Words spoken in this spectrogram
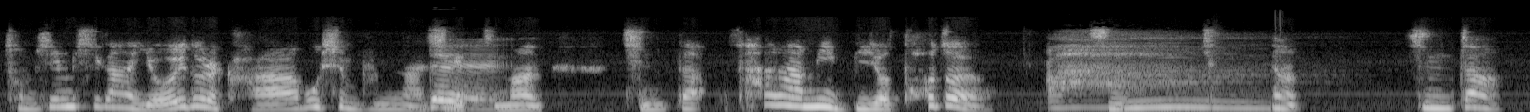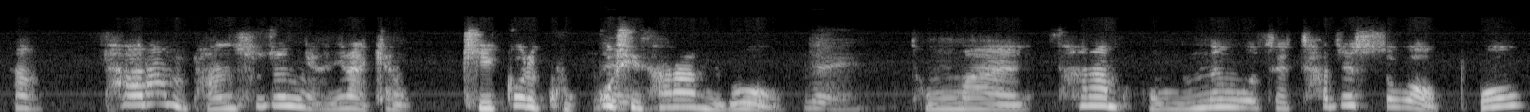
점심 시간에 여의도를 가보신 분은 아시겠지만 진짜 사람이 미어 터져요. 아, 음. 진짜 그냥 사람 반 수준이 아니라 그냥 길거리 곳곳이 네. 사람이고 네. 정말 사람 없는 곳에 찾을 수가 없고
